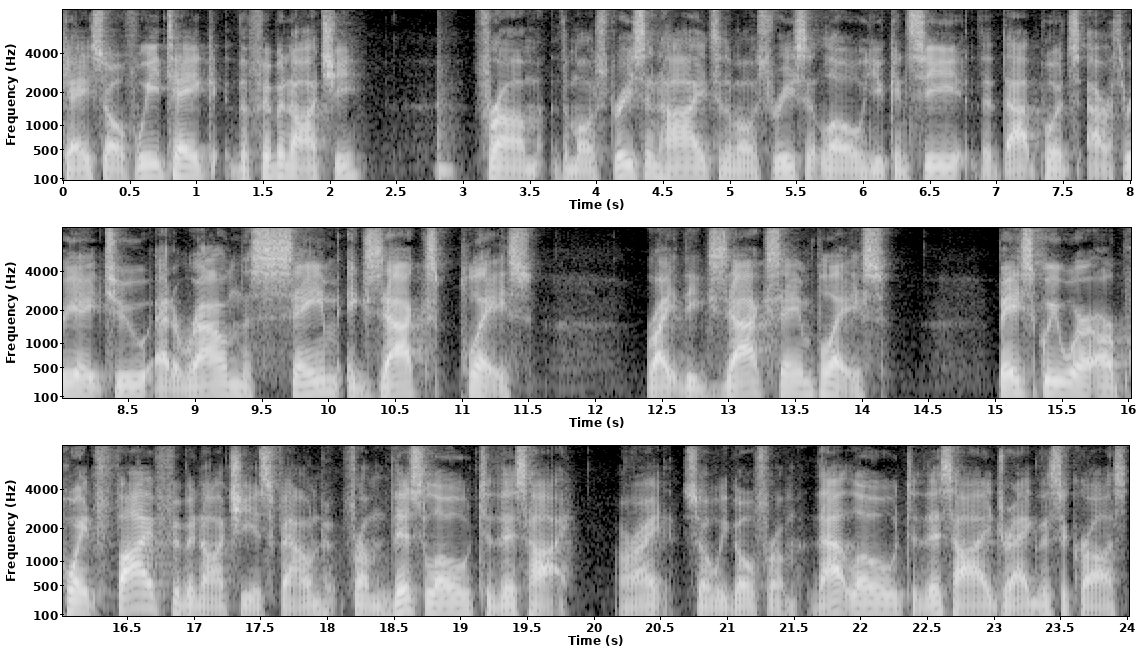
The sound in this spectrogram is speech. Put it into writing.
Okay, so if we take the Fibonacci from the most recent high to the most recent low, you can see that that puts our 382 at around the same exact place right? The exact same place, basically where our 0.5 Fibonacci is found from this low to this high. All right. So we go from that low to this high, drag this across.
